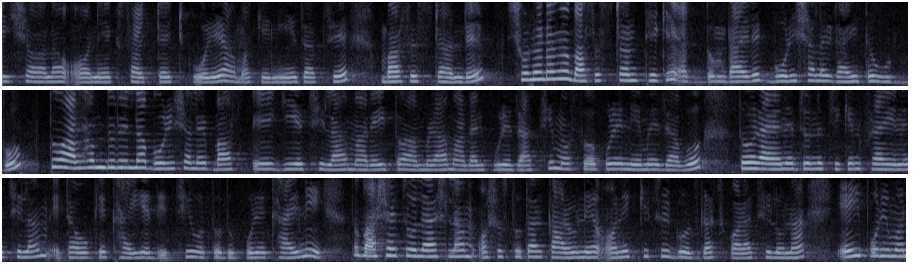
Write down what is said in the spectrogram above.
রিক্সাওয়ালা অনেক সাইড টাইড করে আমাকে নিয়ে যাচ্ছে। বাস স্ট্যান্ডে সোনাডাঙ্গা বাস স্ট্যান্ড থেকে একদম ডাইরেক্ট বরিশালের গাড়িতে উঠবো। তো আলহামদুলিল্লাহ বরিশালের বাস পেয়ে গিয়েছিলাম। আর এই তো আমরা মাদারপুরে যাচ্ছি মসুয়াপুরে নেমে যাব। তো রায়ানের জন্য চিকেন ফ্রাই এনেছিলাম, এটা ওকে খাইয়ে দিচ্ছি, ও তো দুপুরে খায়নি। তো বাসায় চলে আসলাম, অসুস্থতার কারণে অনেক কিছুই গোছগাছ করা ছিল না। এই পরিমাণ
